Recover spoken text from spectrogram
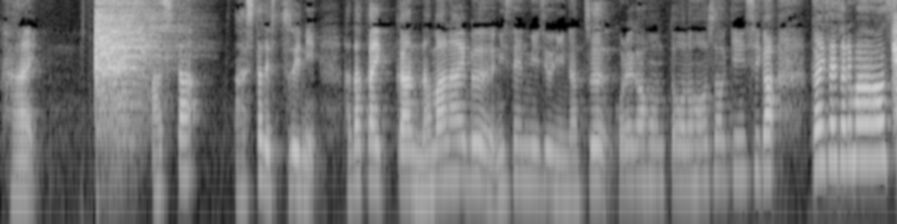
はい。明日明日です、ついに。裸一貫生ライブ2022夏。これが本当の放送禁止が開催されますは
